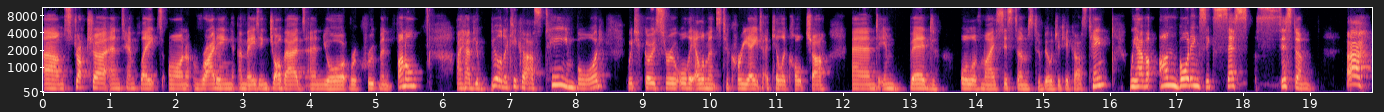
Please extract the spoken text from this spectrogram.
um, structure and templates on writing amazing job ads and your recruitment funnel. I have your build a kick-ass team board, which goes through all the elements to create a killer culture and embed all of my systems to build your kick-ass team. We have an onboarding success system. Ah,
